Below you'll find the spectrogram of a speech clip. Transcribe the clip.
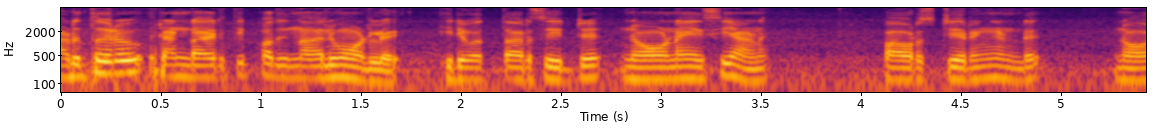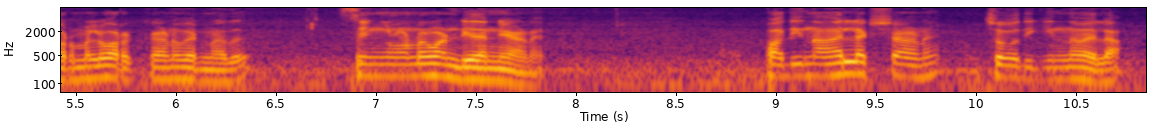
അടുത്തൊരു രണ്ടായിരത്തി പതിനാല് മോഡൽ ഇരുപത്താറ് സീറ്റ് നോൺ എ സി ആണ്. പവർ സ്റ്റിയറിംഗ് ഉണ്ട്. നോർമൽ വർക്കാണ് വരുന്നത്. സിംഗിൾ ഓണർ വണ്ടി തന്നെയാണ്. പതിനാല് ലക്ഷമാണ് ചോദിക്കുന്ന വില.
